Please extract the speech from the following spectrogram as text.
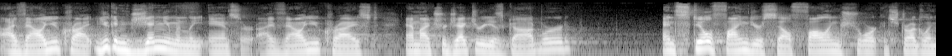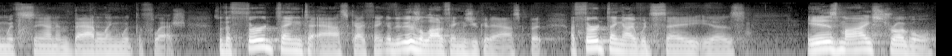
I value Christ. You can genuinely answer, I value Christ and my trajectory is Godward, and still find yourself falling short and struggling with sin and battling with the flesh. So, the third thing to ask, I think, there's a lot of things you could ask, but a third thing I would say is Is my struggle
